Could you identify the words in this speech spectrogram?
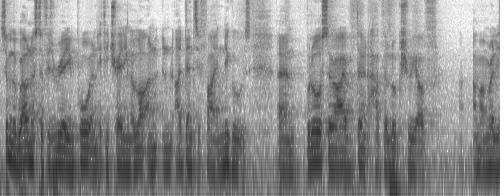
some of the wellness stuff is really important if you're training a lot and, and identifying niggles. Um, but also, I don't have the luxury of I'm, I'm really,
